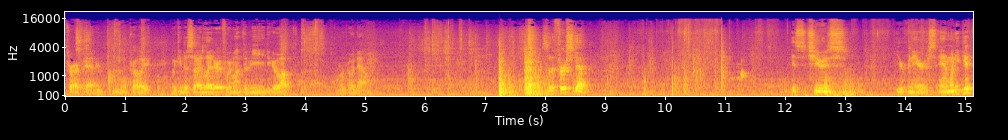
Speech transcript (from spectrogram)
for our pattern. And we'll probably, we can decide later if we want the V to go up or go down. So the first step is to choose your veneers. And when you get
